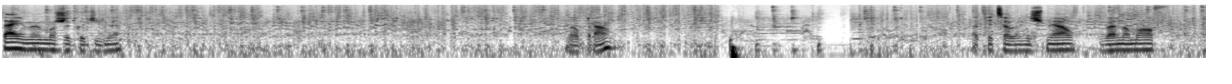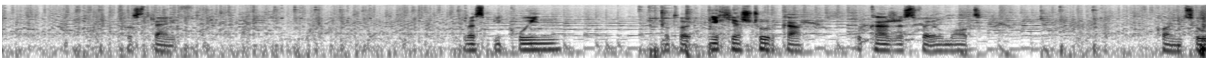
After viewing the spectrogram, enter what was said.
Dajmy może godzinę. Dobra. Ty co będziesz miał? Venom off. To strength. Wespi Queen. No to niech jaszczurka pokaże swoją moc. W końcu.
